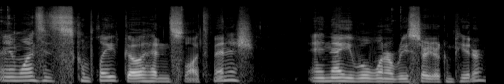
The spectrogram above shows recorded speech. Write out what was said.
And once it's complete, go ahead and select finish. And now you will want to restart your computer.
